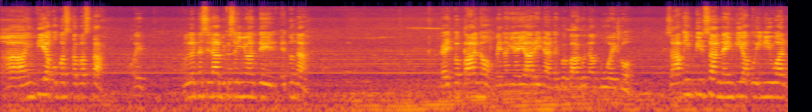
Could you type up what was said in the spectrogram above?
ah, hindi ako basta-basta. Okay. Tulad na sinabi ko sa inyo, Auntie, eto na. Kahit pa paano, may nangyayari na, nagbabago na ang buhay ko. Sa aking pinsan na hindi ako iniwan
